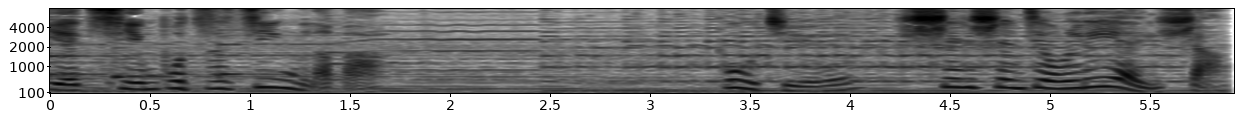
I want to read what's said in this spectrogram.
也情不自禁了吧？不觉深深就恋上，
